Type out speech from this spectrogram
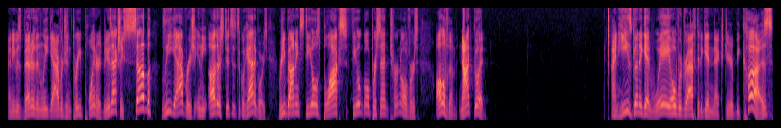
And he was better than league average in three pointers, but he was actually sub league average in the other statistical categories rebounding, steals, blocks, field goal percent, turnovers, all of them. Not good. And he's going to get way overdrafted again next year because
